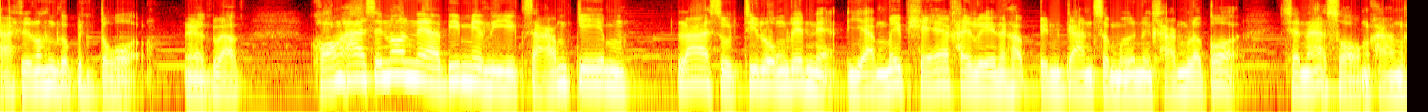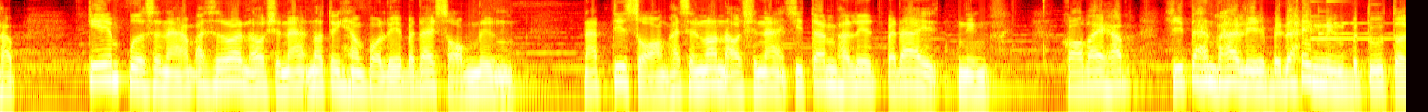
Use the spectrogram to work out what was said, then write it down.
อาร์เซนอลก็เป็นตัวนะครับของอาร์เซนอลเนี่ยพรีเมีร์ลีก 3 เกมล่าสุดที่ลงเล่นเนี่ยยังไม่แพ้ใครเลยนะครับ เป็นการเสมอหนึ่งครั้ง แล้วก็ชนะ 2 ครั้งครับ เกมเปิดสนามอาร์เซนอลเอาชนะนอตติงแฮมฟอร์เรสต์ไปได้ 2-1 นัดที่ 2อาร์เซนอลเอาชนะชิตันพาเลสไปได้ 1 ขอไปครับชิตันพาเลสไปได้ 1 ประตูต่อ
